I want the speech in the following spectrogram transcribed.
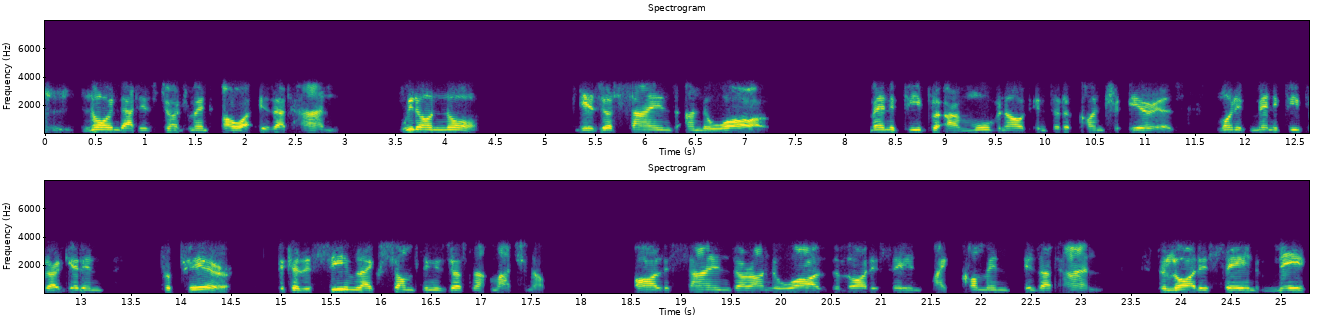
knowing that His judgment hour is at hand? We don't know. There's just signs on the wall. Many people are moving out into the country areas. Many, many people are getting prepared because it seems like something is just not matching up. All the signs are on the walls. The Lord is saying, My coming is at hand. The Lord is saying, Make,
